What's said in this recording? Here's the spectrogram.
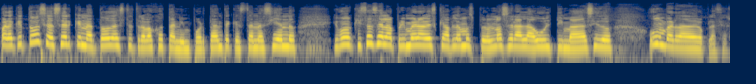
para que todos se acerquen a todo este trabajo tan importante que están haciendo. Y bueno, quizás sea la primera vez que hablamos, pero no será la última. Ha sido un verdadero placer.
